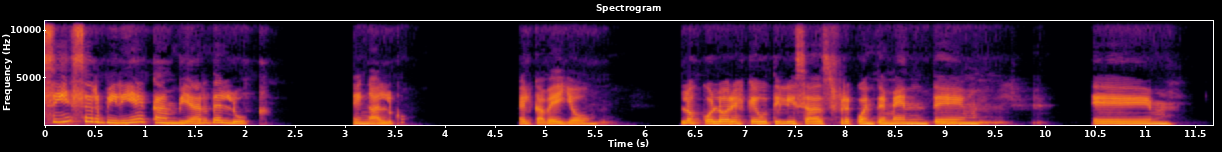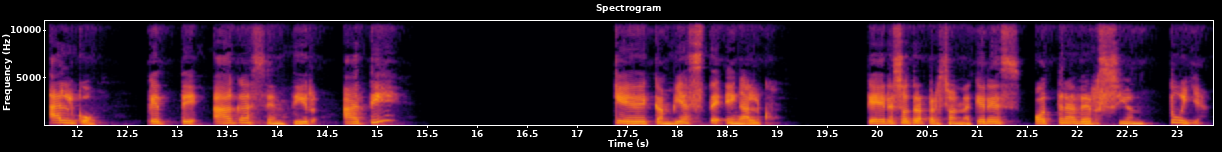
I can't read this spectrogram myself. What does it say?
sí serviría cambiar de look en algo. El cabello, los colores que utilizas frecuentemente, em, algo que te haga sentir a ti que cambiaste en algo, que eres otra persona, que eres otra versión tuya.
